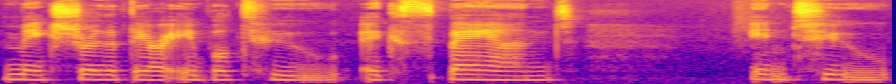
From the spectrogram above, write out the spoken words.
make sure that they are able to expand into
